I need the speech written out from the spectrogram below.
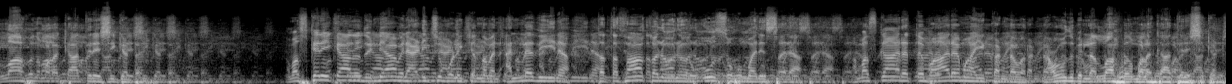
അള്ളാഹു നമ്മളെ കാത്തിരക്ഷിക്കട്ടെ. നമസ്കരിക്കാതെ ദുന്യാവിൽ അടിച്ചു പൊളിക്കുന്നവൻ അല്ലദീന നമസ്കാരത്തെ ഭാരമായി കണ്ടവർ. അള്ളാഹു നമ്മളെ കാത്തിരക്ഷിക്കട്ടെ.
